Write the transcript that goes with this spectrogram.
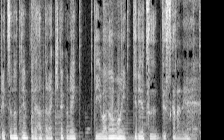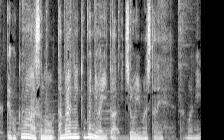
別の店舗で働きたくないってわがまま言ってるやつですからね。で、僕は、その、たまに行く分にはいいとは一応言いましたね。たまに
